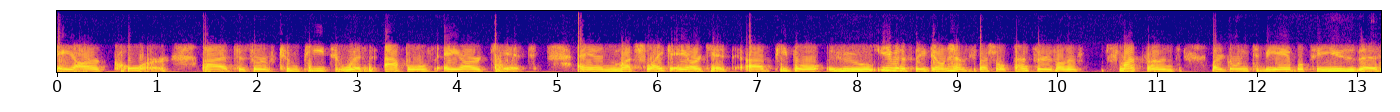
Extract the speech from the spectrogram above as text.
AR Core uh, to sort of compete with Apple's AR Kit. And much like ARKit, uh, people who, even if they don't have special sensors on their smartphones, are going to be able to use this.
